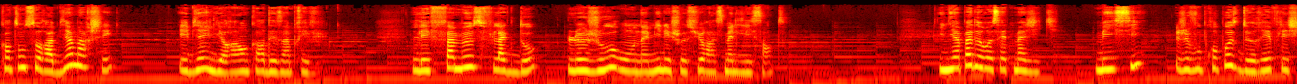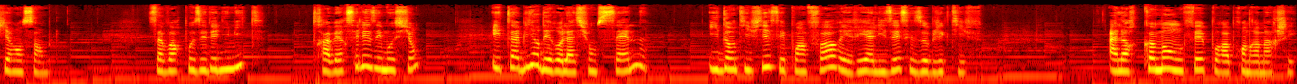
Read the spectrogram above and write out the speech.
quand on saura bien marcher, eh bien il y aura encore des imprévus. Les fameuses flaques d'eau, le jour où on a mis les chaussures à semelles glissantes. Il n'y a pas de recette magique, mais ici, je vous propose de réfléchir ensemble. Savoir poser des limites, traverser les émotions, établir des relations saines, identifier ses points forts et réaliser ses objectifs. Alors comment on fait pour apprendre à marcher?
